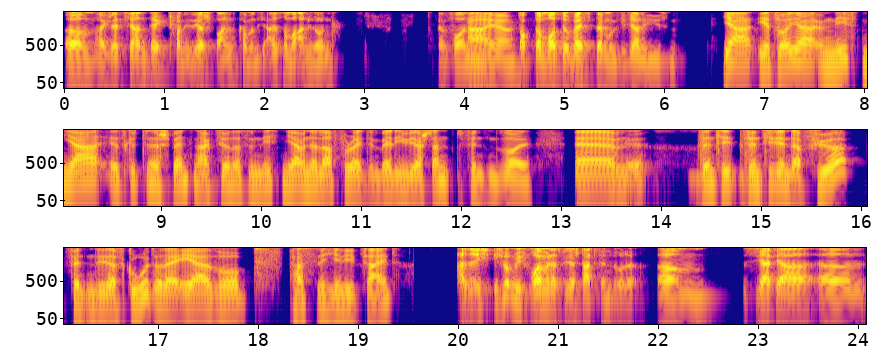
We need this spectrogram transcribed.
ähm, habe ich letztes Jahr entdeckt, fand ich sehr spannend, kann man sich alles nochmal anhören. Äh, Von Ah, ja. Dr. Motte, Westbam und wie sie alle hießen. Ja, jetzt soll ja im nächsten Jahr, es gibt eine Spendenaktion, dass im nächsten Jahr eine Love Parade in Berlin wieder stattfinden soll. Ähm, Okay. sind, Sie, sind Sie denn dafür? Finden Sie das gut oder eher so, pff, passt nicht in die Zeit? Also ich, ich würde mich freuen, wenn das wieder stattfinden würde. Ähm, sie hat ja äh,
